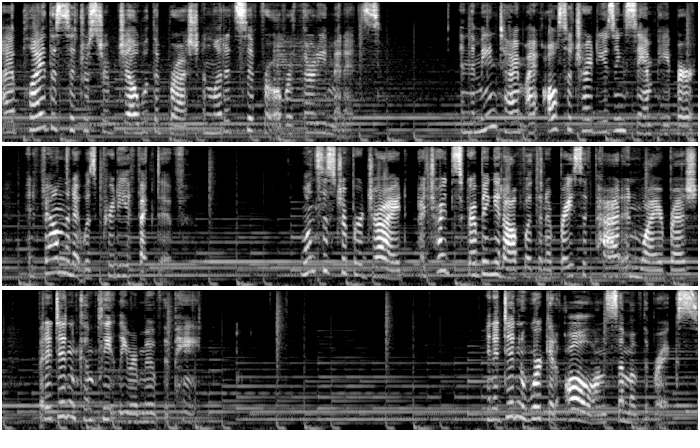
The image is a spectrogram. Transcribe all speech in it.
I applied the Citristrip gel with a brush and let it sit for over 30 minutes. In the meantime, I also tried using sandpaper and found that it was pretty effective. Once the stripper dried, I tried scrubbing it off with an abrasive pad and wire brush, but it didn't completely remove the paint. And it didn't work at all on some of the bricks.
